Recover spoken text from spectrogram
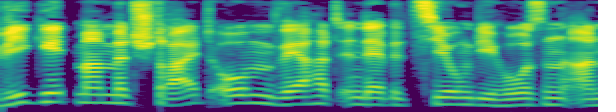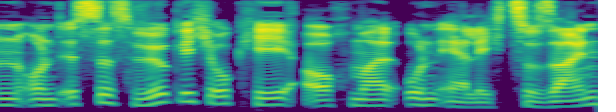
Wie geht man mit Streit um? Wer hat in der Beziehung die Hosen an? Und ist es wirklich okay, auch mal unehrlich zu sein?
